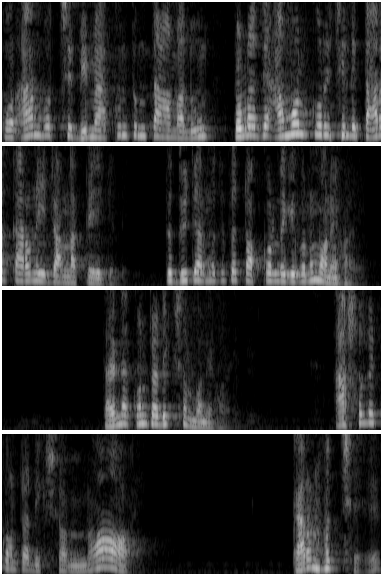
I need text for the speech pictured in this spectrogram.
কোরআন বলছে, বিমা কুন্তুম তা আমালুন তোমরা যে আমল করেছিলে তার কারণে জান্নাত পেয়ে গেলে। তো দুইটার মধ্যে তো টক্কর লেগে কোনো মনে হয়। তাই না? কন্ট্রাডিকশন মনে হয়। আসলে কন্ট্রাডিকশন নয়। কারণ হচ্ছে,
